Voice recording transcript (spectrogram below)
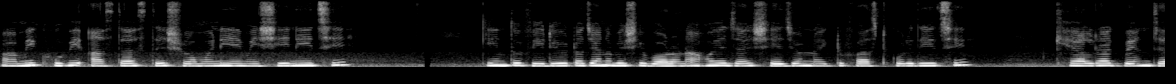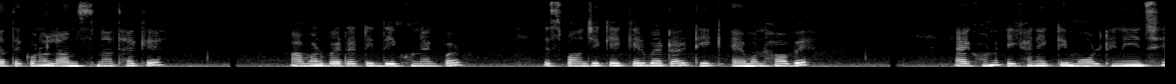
আমি খুবই আস্তে আস্তে সময় নিয়ে মিশিয়ে নিয়েছি। কিন্তু ভিডিওটা যেন বেশি বড় না হয়ে যায়, সেজন্য একটু ফাস্ট করে দিয়েছি। খেয়াল রাখবেন যাতে কোনো লামস না থাকে। আমার ব্যাটারটি দেখুন একবার। স্পঞ্জি কেকের ব্যাটার ঠিক এমন হবে। এখন এখানে একটি মল্ট নিয়েছি।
